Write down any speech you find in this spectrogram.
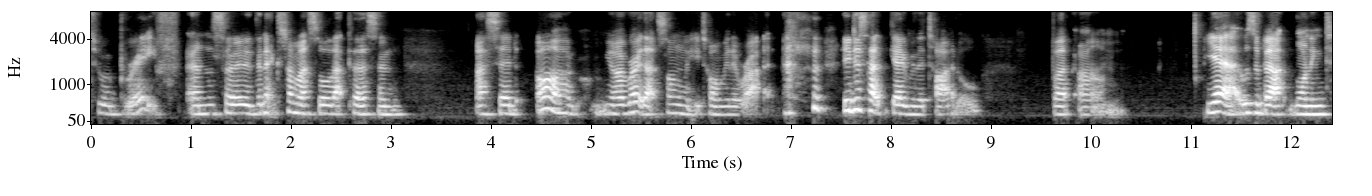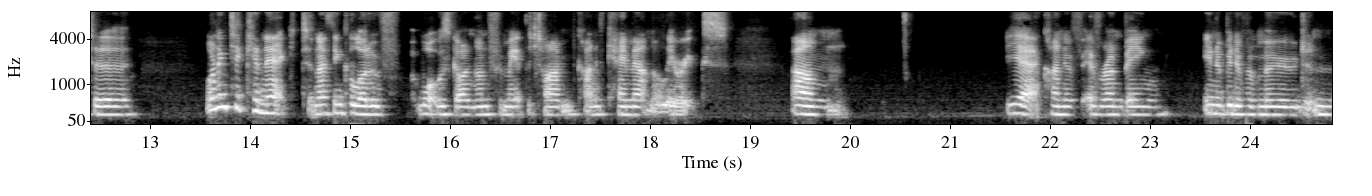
to a brief. And so the next time I saw that person, I said, "Oh, you know, I wrote that song that you told me to write." he just had gave me the title, but um, yeah, it was about wanting to wanting to connect, and I think a lot of what was going on for me at the time kind of came out in the lyrics. Um, yeah, kind of everyone being in a bit of a mood and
